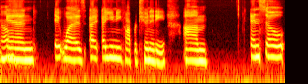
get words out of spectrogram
Oh. and it was a, a unique opportunity. Um, and so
